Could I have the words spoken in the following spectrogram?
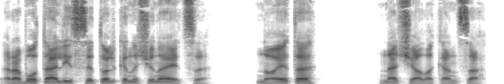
Работа Алисы только начинается, но это начало конца.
